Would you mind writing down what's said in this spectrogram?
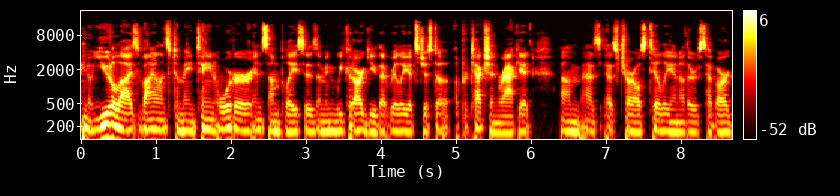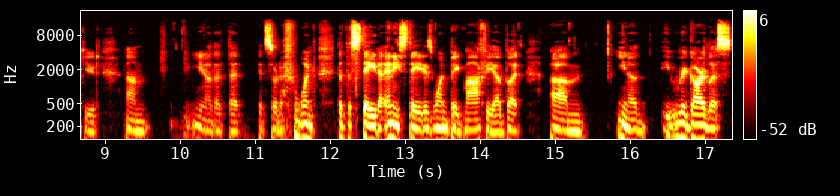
you know utilize violence to maintain order in some places. I mean, we could argue that really it's just a, a protection racket, um, as as Charles Tilly and others have argued. Um, you know that that it's sort of one that the state, any state, is one big mafia. But um, you know, regardless,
